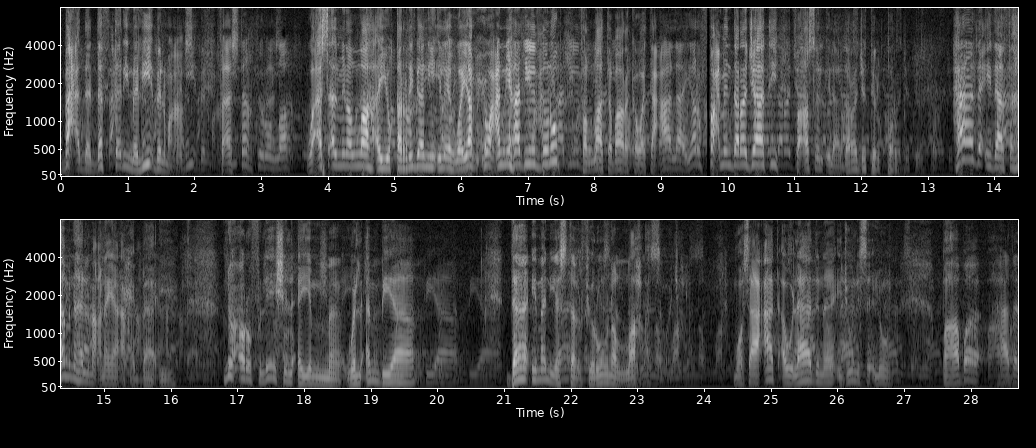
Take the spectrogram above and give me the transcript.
بعد دفتري مليء بالمعاصي. فأستغفر الله وأسأل من الله أن يقربني إليه ويمحو عني هذه الذنوب. فالله تبارك وتعالى يرفع من درجاتي فأصل إلى درجة القرب. هذا إذا فهمنا المعنى يا أحبائي. نعرف ليش الأئمة والأنبياء دائما يستغفرون الله عز وجل. مساعات أولادنا يجون يسألون. بابا هذا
